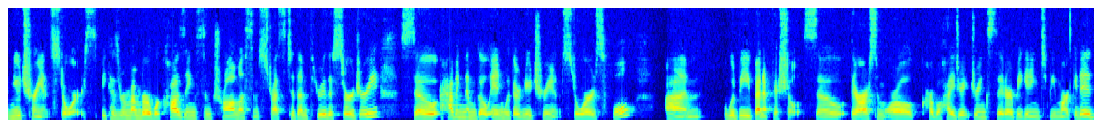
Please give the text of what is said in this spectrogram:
nutrient stores because remember we're causing some trauma, some stress to them through the surgery. So having them go in with their nutrient stores full um, would be beneficial. So there are some oral carbohydrate drinks that are beginning to be marketed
